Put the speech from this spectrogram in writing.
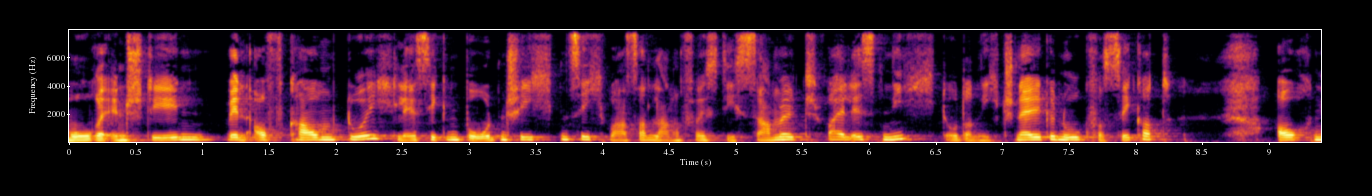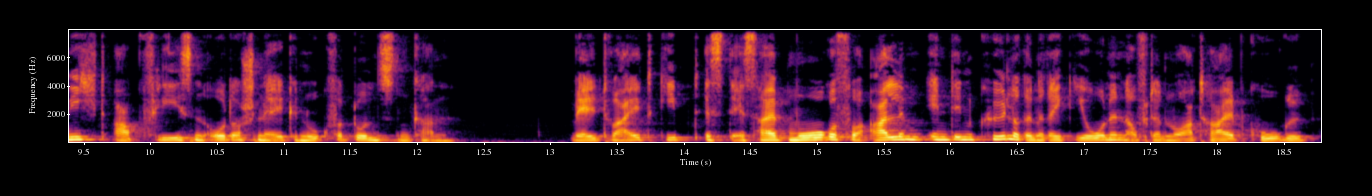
Moore entstehen, wenn auf kaum durchlässigen Bodenschichten sich Wasser langfristig sammelt, weil es nicht oder nicht schnell genug versickert, auch nicht abfließen oder schnell genug verdunsten kann. Weltweit gibt es deshalb Moore vor allem in den kühleren Regionen auf der Nordhalbkugel,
